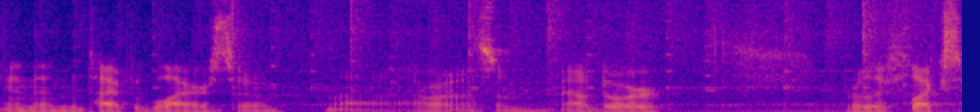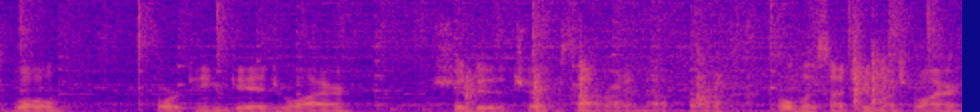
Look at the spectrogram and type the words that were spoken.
And then the type of wire. So uh, I went with some outdoor, really flexible 14 gauge wire. Should do the trick. It's not running that far. Hopefully it's not too much wire.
